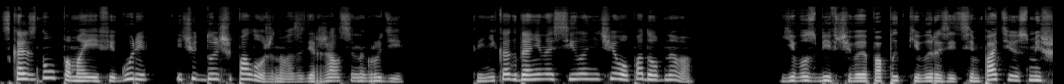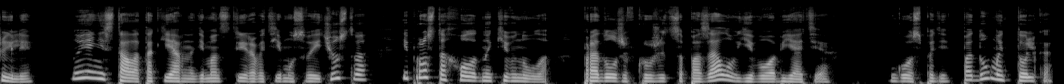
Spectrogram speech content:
скользнул по моей фигуре и чуть дольше положенного задержался на груди. Ты никогда не носила ничего подобного. Его сбивчивые попытки выразить симпатию смешили, но я не стала так явно демонстрировать ему свои чувства и просто холодно кивнула, продолжив кружиться по залу в его объятиях. Господи, подумать только,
